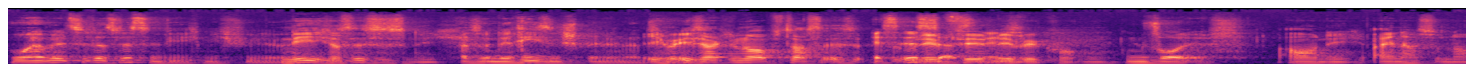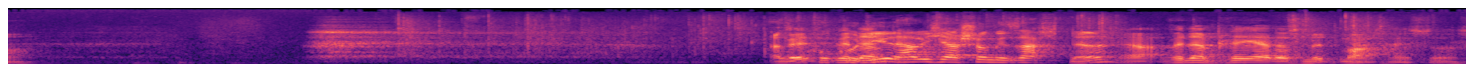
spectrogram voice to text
Woher willst du das wissen, wie ich mich fühle? nee, das ist es nicht. Also eine Riesenspinne Ich, natürlich. ich sagte nur, ob es das ist, es mit ist dem das Film, nicht. den wir gucken. Ein Wolf. Auch nicht. Einen hast du noch. Also Wenn- Krokodil habe ich ja schon gesagt, ne? Ja, wenn ein Player das mitmacht, heißt das.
